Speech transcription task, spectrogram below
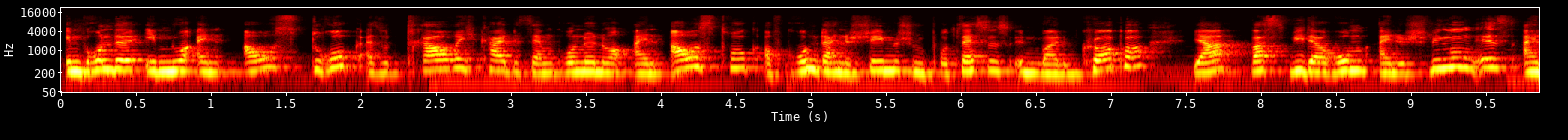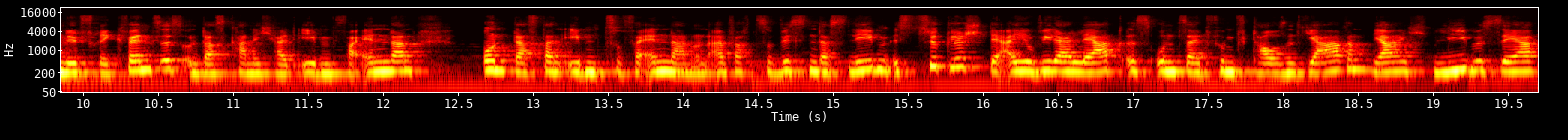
im Grunde eben nur ein Ausdruck, also Traurigkeit ist ja im Grunde nur ein Ausdruck aufgrund eines chemischen Prozesses in meinem Körper, ja, was wiederum eine Schwingung ist, eine Frequenz ist und das kann ich halt eben verändern und das dann eben zu verändern und einfach zu wissen, das Leben ist zyklisch. Der Ayurveda lehrt es uns seit 5000 Jahren. Ja, ich liebe es sehr.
